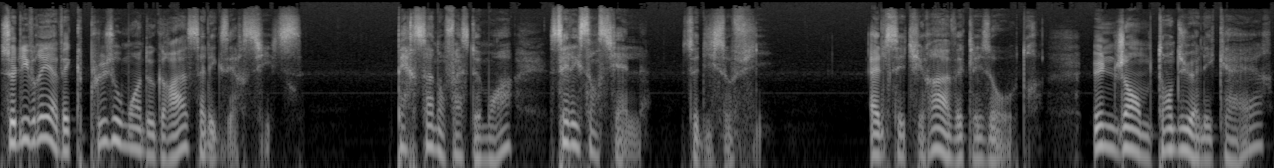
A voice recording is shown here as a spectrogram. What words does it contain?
se livrer avec plus ou moins de grâce à l'exercice. Personne en face de moi, c'est l'essentiel, se dit Sophie. Elle s'étira avec les autres, une jambe tendue à l'équerre,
